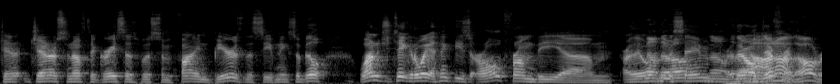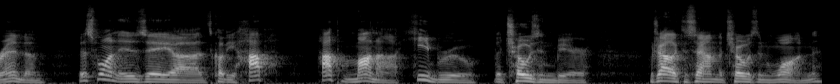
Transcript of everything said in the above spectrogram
gen- generous enough to grace us with some fine beers this evening. So, Bill, why don't you take it away? I think these are all from the. Um, are they all No, from the all- same? no, or they're they're all No, no, different? they're all random. This one is a. Uh, it's called the Hop Hop Manna Hebrew, the chosen beer, which I like to say I'm the chosen one.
